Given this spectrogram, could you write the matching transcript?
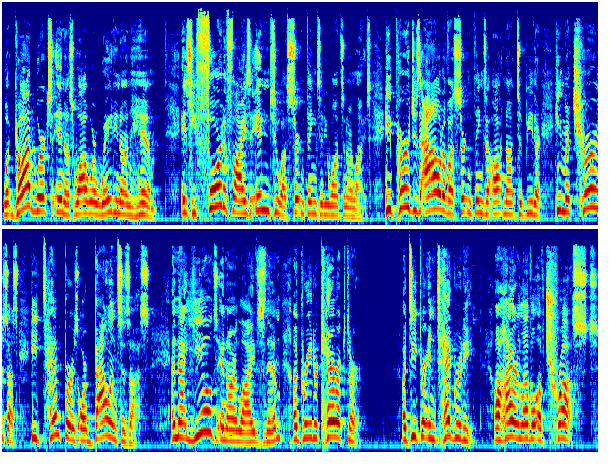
What God works in us while we're waiting on Him is he fortifies into us certain things that he wants in our lives. He purges out of us certain things that ought not to be there. He matures us. He tempers or balances us. And that yields in our lives then a greater character, a deeper integrity, a higher level of trust,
